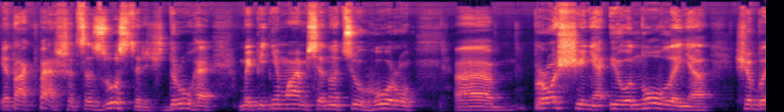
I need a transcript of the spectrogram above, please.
І так, перше, це зустріч. Друге, ми піднімаємося на цю гору е, прощення і оновлення, щоб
